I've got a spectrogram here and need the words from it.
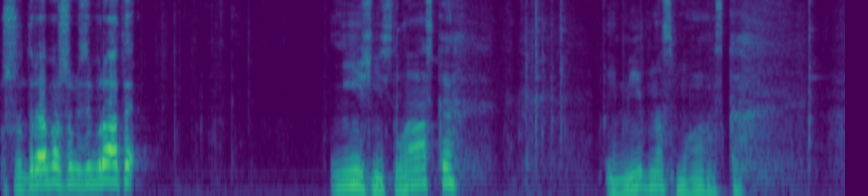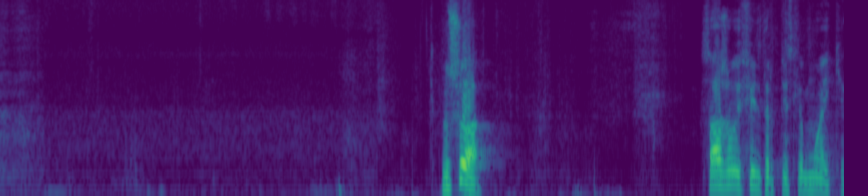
Що треба, щоб зібрати? Ніжність ласка і мідна смазка. Ну що? Сажовий фільтр після мойки.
